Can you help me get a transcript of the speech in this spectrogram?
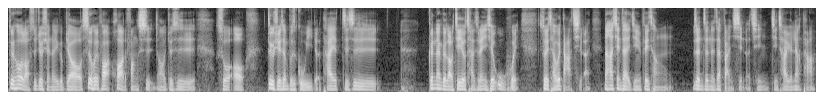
最后老师就选了一个比较社会化化的方式，然后就是说，哦，这个学生不是故意的，他也只是。跟那个老街友产生了一些误会，所以才会打起来。那他现在已经非常认真的在反省了，请警察原谅他。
